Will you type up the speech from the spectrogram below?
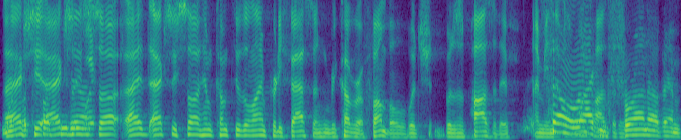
What- I actually, I actually saw, I actually saw him come through the line pretty fast and recover a fumble, which was a positive. I mean, that fell was one right in front of him.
